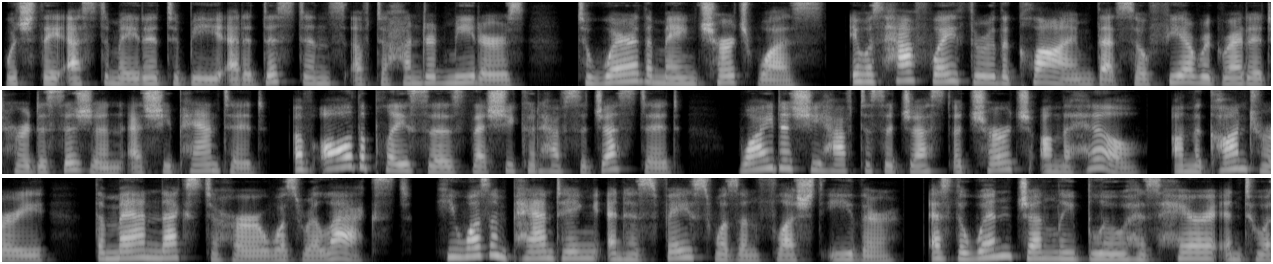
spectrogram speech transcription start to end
which they estimated to be at a distance of 200 meters, to where the main church was. It was halfway through the climb that Sophia regretted her decision as she panted. Of all the places that she could have suggested, why does she have to suggest a church on the hill? On the contrary, the man next to her was relaxed. He wasn't panting and his face wasn't flushed either. As the wind gently blew his hair into a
